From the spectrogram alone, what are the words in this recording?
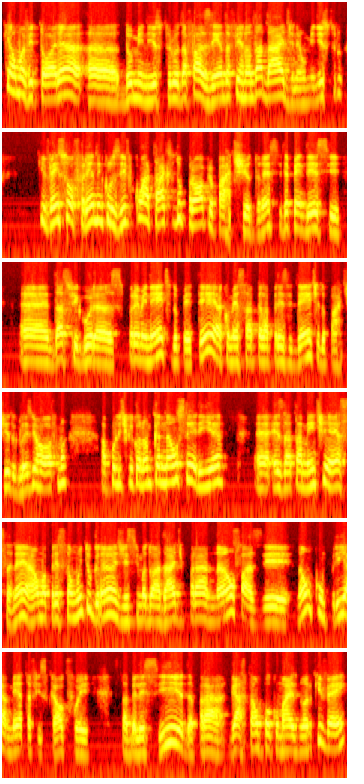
que é uma vitória ah, do ministro da Fazenda, Fernando Haddad, né? Um ministro que vem sofrendo, inclusive, com ataques do próprio partido, né? Se dependesse eh, das figuras proeminentes do PT, a começar pela presidente do partido, Gleisi Hoffmann, a política econômica não seria eh, exatamente essa, né? Há uma pressão muito grande em cima do Haddad para não fazer, não cumprir a meta fiscal que foi estabelecida, para gastar um pouco mais no ano que vem,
